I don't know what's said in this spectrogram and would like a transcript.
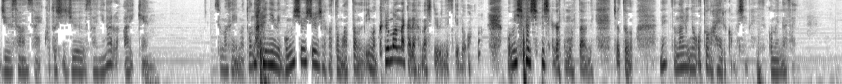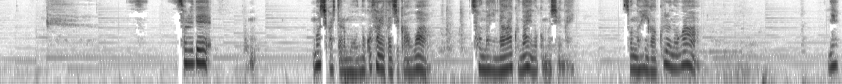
13歳、今年14歳になる愛犬。すいません、今隣にね、ゴミ収集車が止まったので、今車の中で話してるんですけど、ゴミ収集車が止まったので、ちょっとね、隣の音が入るかもしれないです。ごめんなさい。それで、もしかしたらもう残された時間は、そんなに長くないのかもしれない。その日が来るのが、ね、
